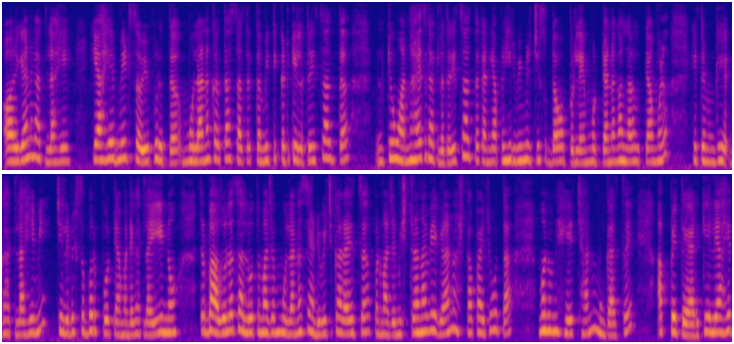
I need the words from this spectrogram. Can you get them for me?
ऑर्गॅन घातलं आहे. हे आहे मीठ चवीपुरतं. मुलांना करता असाल तर कमी तिखट केलं तरी चालतं किंवा नाहीच घातलं तरी चालतं. कारण की आपण हिरवी मिरचीसुद्धा वापरली आहे. मोठ्यानं घालणार आहोत त्यामुळं हे तुम्ही घे घातलं आहे मी. चिली फ्लेक्स भरपूर त्यामध्ये घातला आहे. इनो तर बाजूला चालू होतं माझ्या मुलांना सँडविच करायचं पण माझ्या मिस्टरांना वेगळा नाश्ता पाहिजे होता. म्हणून हे छान मुगाचे आप्पे तयार केले आहेत.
